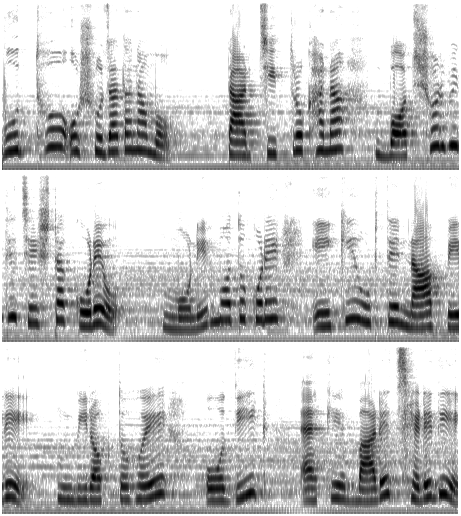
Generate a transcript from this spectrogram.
বুদ্ধ ও সুজাতা নামক তার চিত্রখানা বৎসরবিধি চেষ্টা করেও মনের মতো করে এঁকে উঠতে না পেরে বিরক্ত হয়ে ওদিক একেবারে ছেড়ে দিয়ে,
